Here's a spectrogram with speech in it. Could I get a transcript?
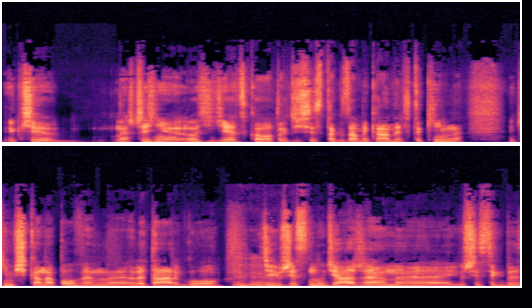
jak się mężczyźnie rodzi dziecko, to gdzieś jest tak zamykany w takim jakimś kanapowym e, letargu, mhm. gdzie już jest nudziarzem, e, już jest jakby,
